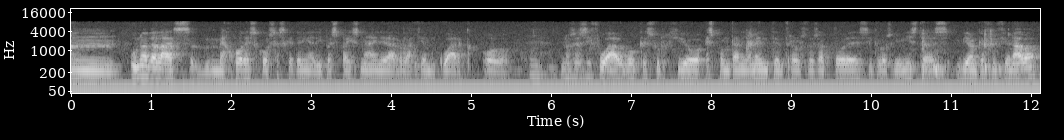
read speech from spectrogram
Um, una de las mejores cosas que tenía Deep Space Nine era la relación Quark-Odo. No sé si fue algo que surgió espontáneamente entre los dos actores y que los guionistas vieron que funcionaba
